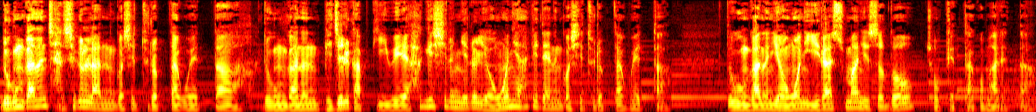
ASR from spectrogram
누군가는 자식을 낳는 것이 두렵다고 했다. 누군가는 빚을 갚기 위해 하기 싫은 일을 영원히 하게 되는 것이 두렵다고 했다. 누군가는 영원히 일할 수만 있어도 좋겠다고 말했다.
